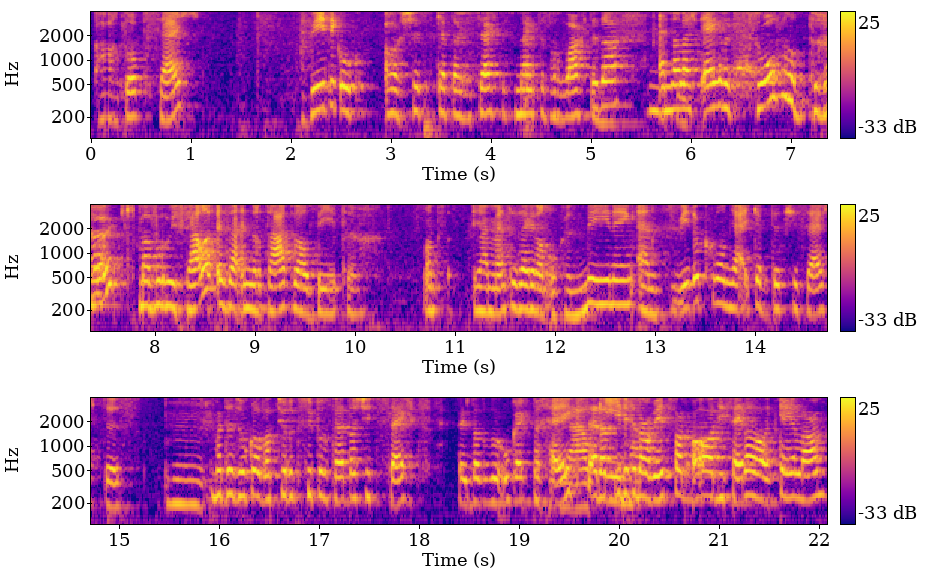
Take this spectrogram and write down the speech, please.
hardop zeg, weet ik ook, oh shit, ik heb dat gezegd, dus mensen verwachten dat. En dat legt eigenlijk zoveel druk. Maar voor jezelf is dat inderdaad wel beter. Want ja, mensen zeggen dan ook hun mening. En je weet ook gewoon, ja, ik heb dit gezegd, dus... Hmm. Maar het is ook wel natuurlijk super vet als je iets zegt en dat het ook echt bereikt. en dat iedereen dan weet van, oh, die zei dat al heel lang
